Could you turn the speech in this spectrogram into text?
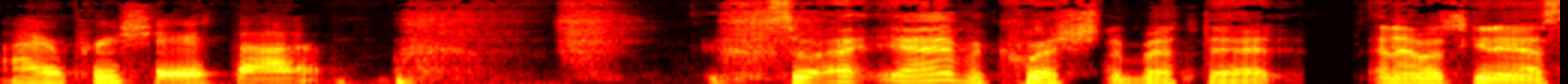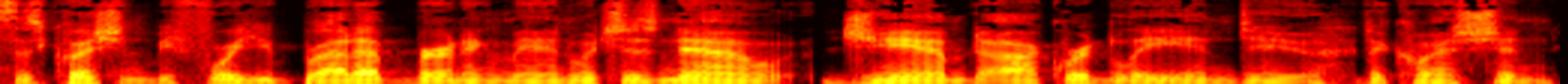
I appreciate that. so I, I have a question about that. And I was going to ask this question before you brought up Burning Man, which is now jammed awkwardly into the question,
